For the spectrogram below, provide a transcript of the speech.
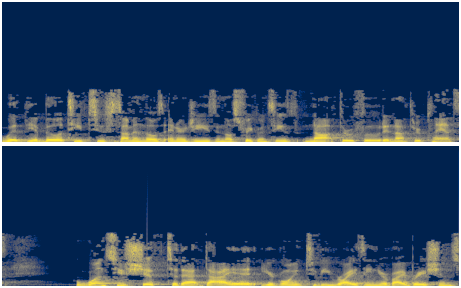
with the ability to summon those energies and those frequencies, not through food and not through plants, once you shift to that diet, you're going to be rising your vibrations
